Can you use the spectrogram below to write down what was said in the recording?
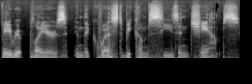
favorite players in the quest to become season champs.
